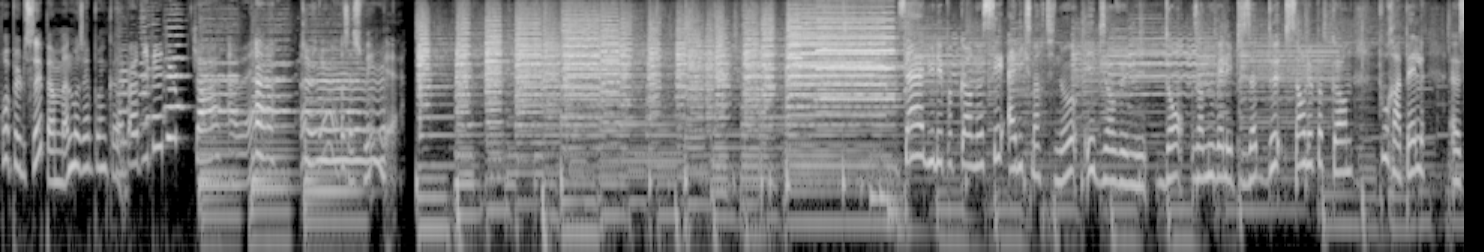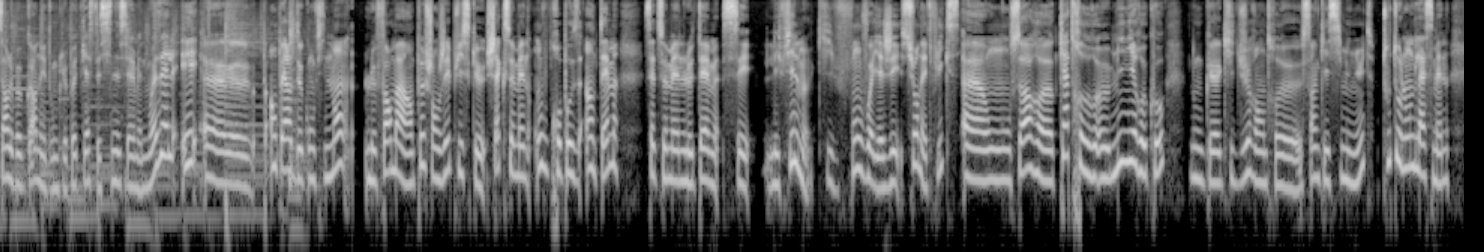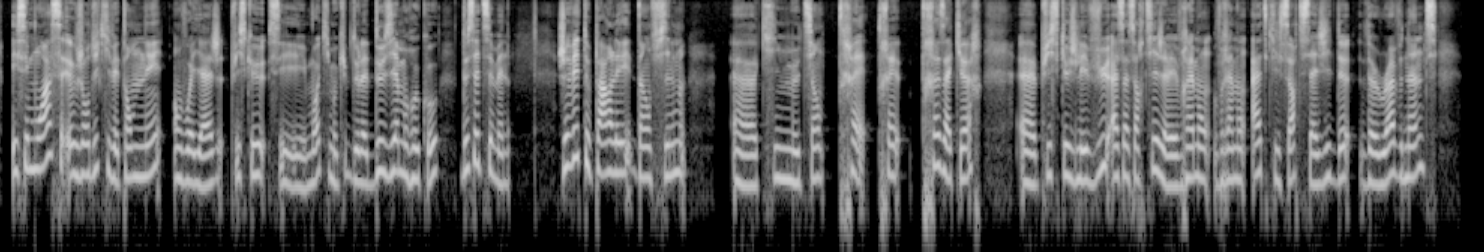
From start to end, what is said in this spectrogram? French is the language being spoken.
Propulsé par mademoiselle.com. Ah ouais? Oh, ça swing. Salut les popcornos, c'est Alix Martineau et bienvenue dans un nouvel épisode de Sors le popcorn. Pour rappel, euh, Sors le popcorn est donc le podcast Ciné Série Mademoiselle et euh, en période de confinement, le format a un peu changé puisque chaque semaine on vous propose un thème. Cette semaine, le thème c'est les films qui font voyager sur Netflix. Euh, on sort quatre mini recos donc qui durent entre 5 et 6 minutes tout au long de la semaine. Et c'est moi aujourd'hui qui vais t'emmener en voyage puisque c'est moi qui m'occupe de la deuxième reco de cette semaine. Je vais te parler d'un film euh, qui me tient très très très à cœur euh, puisque je l'ai vu à sa sortie j'avais vraiment vraiment hâte qu'il sorte. Il s'agit de The Revenant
